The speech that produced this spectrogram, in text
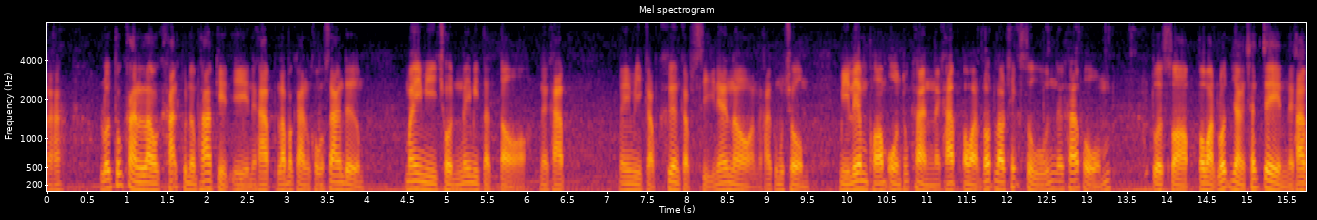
นะฮะรถทุกคันเราคัดคุณภาพเกรด A นะครับรับประกันโครงสร้างเดิม ไม่มีชนไม่มีตัดต่อนะครับ ไม่มีกับเครื่องกับสีแน่นอนนะครับคุณผู้ชม มีเล่มพร้อมโอนทุกคันนะครับ ประวัติรถเราเช็คศูนย์นะครับ ผมตรวจสอบประวัติรถอย่างชัดเจนนะครับ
